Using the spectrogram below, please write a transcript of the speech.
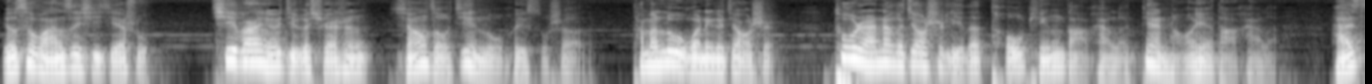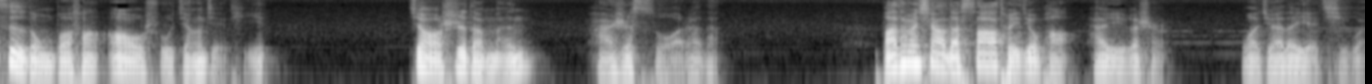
有次晚自习结束，七班有几个学生想走近路回宿舍的，他们路过那个教室，突然那个教室里的投屏打开了，电脑也打开了，还自动播放奥数讲解题。教室的门还是锁着的，把他们吓得撒腿就跑。还有一个事儿，我觉得也奇怪，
